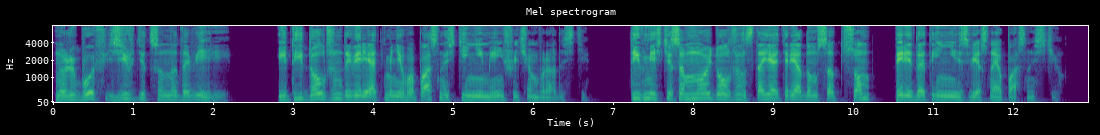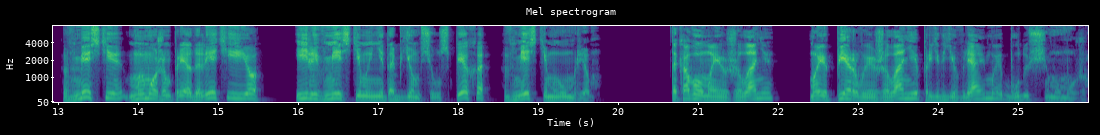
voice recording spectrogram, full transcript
Но любовь зиждется на доверии, и ты должен доверять мне в опасности не меньше, чем в радости. Ты вместе со мной должен стоять рядом с отцом перед этой неизвестной опасностью. Вместе мы можем преодолеть ее, или вместе мы не добьемся успеха, вместе мы умрем. Таково мое желание, мое первое желание, предъявляемое будущему мужу.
